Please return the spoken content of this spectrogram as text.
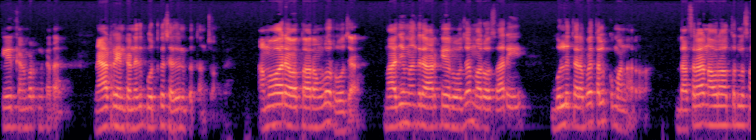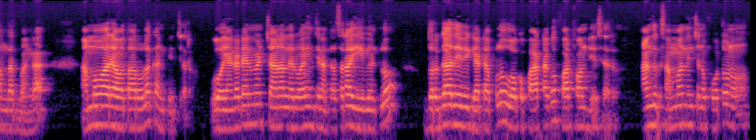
క్లియర్ కనబడుతుంది కదా? మ్యాటర్ ఏంటనేది పూర్తిగా చదివిన పెత్తాను చూడండి. అమ్మవారి అవతారంలో రోజా. మాజీ మంత్రి ఆర్కే రోజా మరోసారి బుల్లి తెరపై తలుక్కుమన్నారు. దసరా నవరాత్రుల సందర్భంగా అమ్మవారి అవతారంలో కనిపించారు. ఓ ఎంటర్టైన్మెంట్ ఛానల్ నిర్వహించిన దసరా ఈవెంట్లో దుర్గాదేవి గెటప్లో ఒక పాటకు పర్ఫామ్ చేశారు. అందుకు సంబంధించిన ఫోటోను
